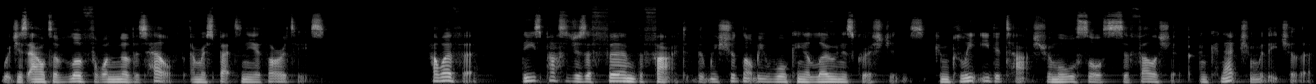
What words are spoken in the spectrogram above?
which is out of love for one another's health and respecting the authorities. However, these passages affirm the fact that we should not be walking alone as Christians, completely detached from all sources of fellowship and connection with each other.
